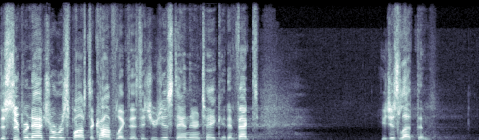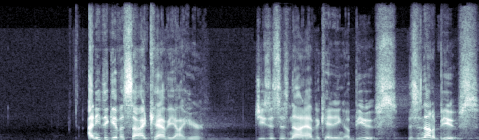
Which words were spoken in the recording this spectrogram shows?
the supernatural response to conflict is that you just stand there and take it. In fact, you just let them. I need to give a side caveat here. Jesus is not advocating abuse. This is not abuse.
